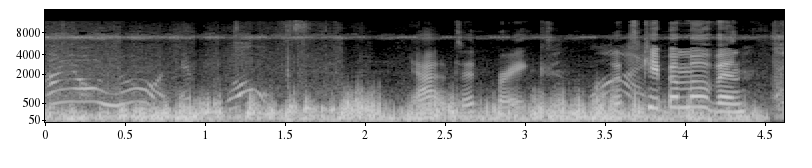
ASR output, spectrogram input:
I don't know. It broke. Yeah, it did break. Let's keep it moving.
